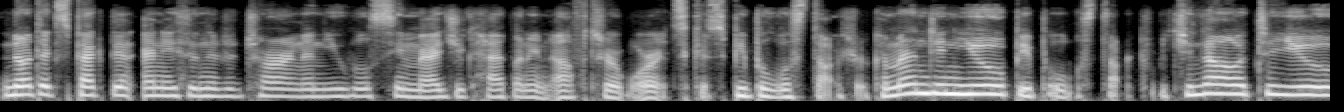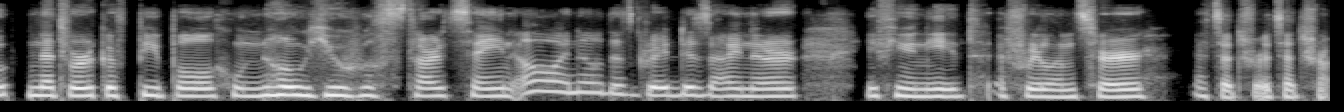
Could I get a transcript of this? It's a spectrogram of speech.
not expecting anything in return, and you will see magic happening afterwards because people will start recommending you, people will start reaching out to you, network of people who know you will start saying, "Oh, I know this great designer. If you need a freelancer, etc., etc."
